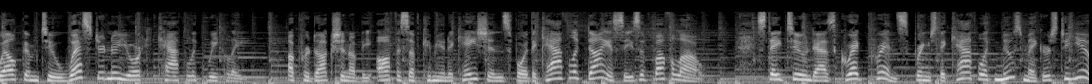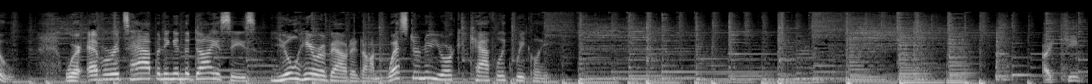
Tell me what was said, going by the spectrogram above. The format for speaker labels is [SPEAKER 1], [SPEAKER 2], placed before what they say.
[SPEAKER 1] Welcome to Western New York Catholic Weekly, a production of the Office of Communications for the Catholic Diocese of Buffalo. Stay tuned as Greg Prince brings the Catholic newsmakers to you. Wherever it's happening in the diocese, you'll hear about it on Western New York Catholic Weekly.
[SPEAKER 2] I keep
